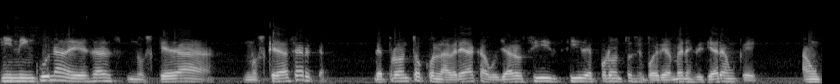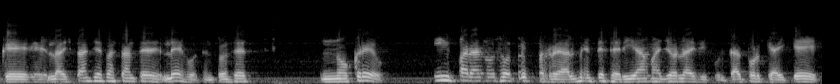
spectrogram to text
y ninguna de esas nos queda, nos queda cerca de pronto con la vereda Cabullaro sí, sí de pronto se podrían beneficiar, aunque, aunque la distancia es bastante lejos, entonces no creo. Y para nosotros pues realmente sería mayor la dificultad porque hay que,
